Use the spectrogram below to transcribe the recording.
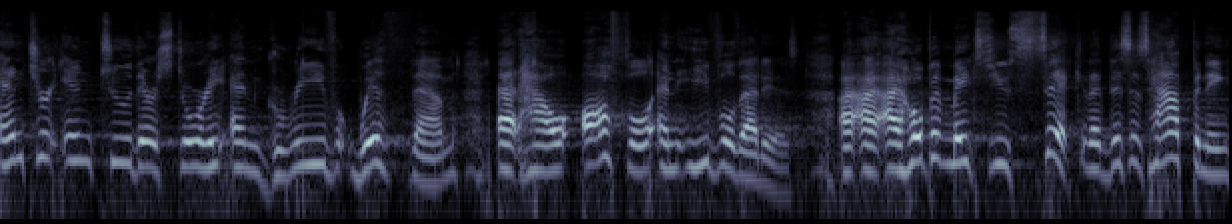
enter into their story and grieve with them at how awful and evil that is. I, I hope it makes you sick that this is happening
